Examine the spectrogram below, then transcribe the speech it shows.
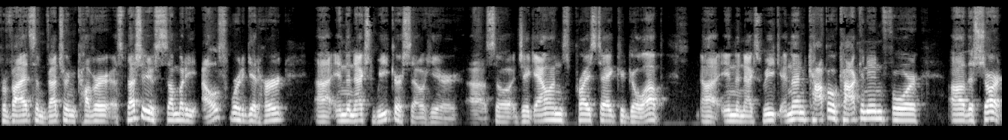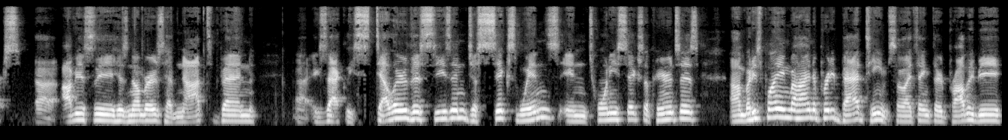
provide some veteran cover, especially if somebody else were to get hurt uh, in the next week or so here. Uh, so Jake Allen's price tag could go up uh, in the next week. And then Kaapo Kähkönen for the Sharks. Uh, obviously, his numbers have not been uh, exactly stellar this season, just six wins in 26 appearances. Um, but he's playing behind a pretty bad team. So I think there'd probably be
